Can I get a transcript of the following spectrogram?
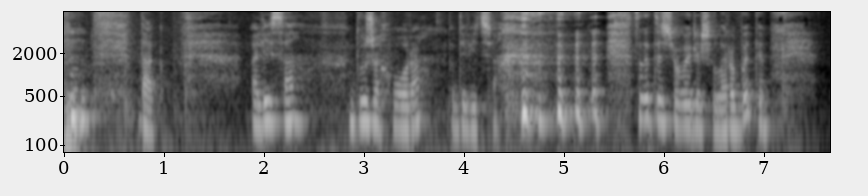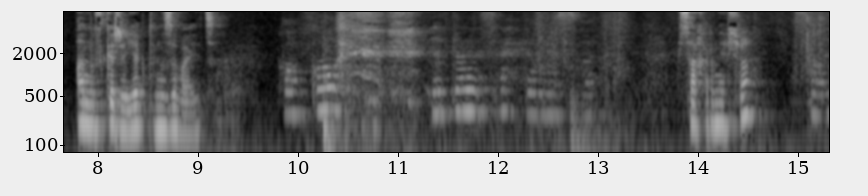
Так, Аліса дуже хвора. Подивіться. Знаєте, що вирішила робити? Ану, скажи, як то називається? Ого. Это сахарный сок. Сахарний що? Соты.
